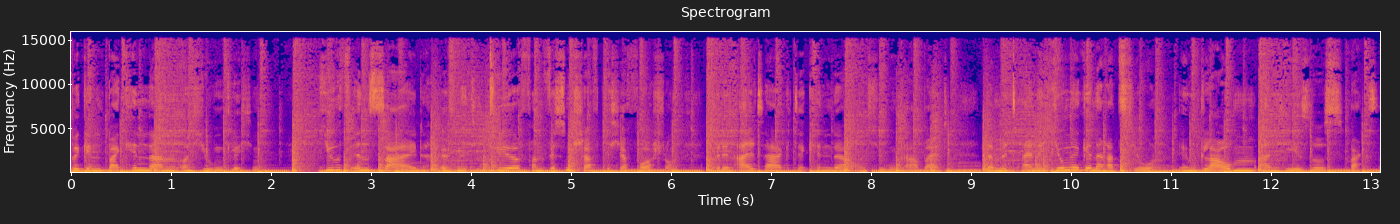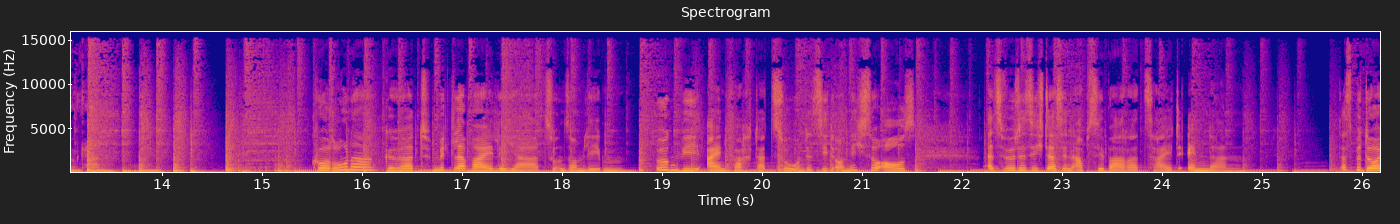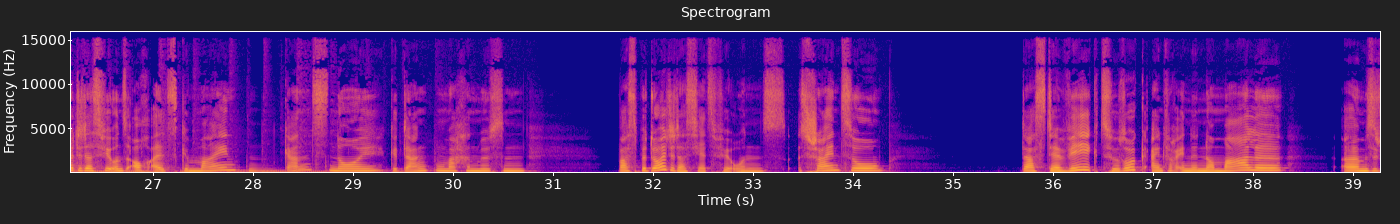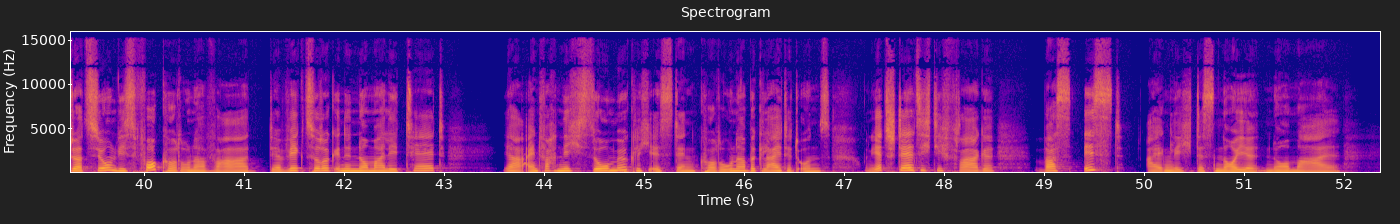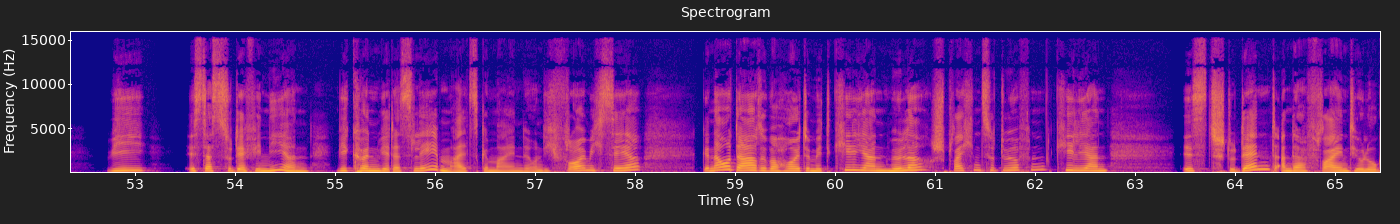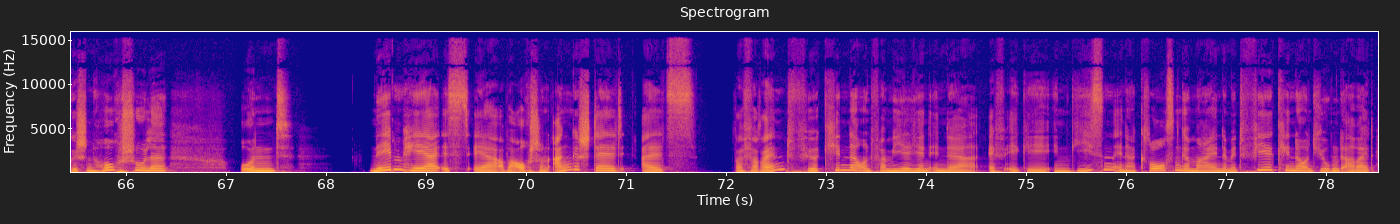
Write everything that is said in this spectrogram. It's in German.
beginnt bei Kindern und Jugendlichen. Youth Inside öffnet die Tür von wissenschaftlicher Forschung für den Alltag der Kinder- und Jugendarbeit, damit eine junge Generation im Glauben an Jesus wachsen kann. Corona gehört mittlerweile ja zu unserem Leben irgendwie einfach dazu und es sieht auch nicht so aus, als würde sich das in absehbarer Zeit ändern. Das bedeutet, dass wir uns auch als Gemeinden ganz neu Gedanken machen müssen, was bedeutet das jetzt für uns? Es scheint so, dass der Weg zurück einfach in eine normale ähm, Situation, wie es vor Corona war, der Weg zurück in eine Normalität, ja, einfach nicht so möglich ist, denn Corona begleitet uns. Und jetzt stellt sich die Frage, was ist eigentlich das neue Normal? Wie ist das zu definieren? Wie können wir das leben als Gemeinde? Und ich freue mich sehr, genau darüber heute mit Kilian Müller sprechen zu dürfen. Kilian ist Student an der Freien Theologischen Hochschule und nebenher ist er aber auch schon angestellt als Referent für Kinder und Familien in der FEG in Gießen, in einer großen Gemeinde mit viel Kinder- und Jugendarbeit.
